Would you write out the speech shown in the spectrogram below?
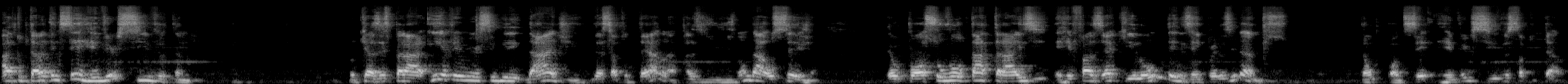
A tutela tem que ser reversível também. Porque às vezes, para a irreversibilidade dessa tutela, às vezes não dá. Ou seja, eu posso voltar atrás e refazer aquilo ou em perdas e danos. Então, pode ser reversível essa tutela.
